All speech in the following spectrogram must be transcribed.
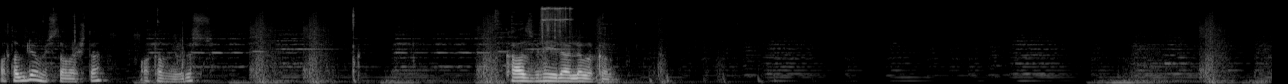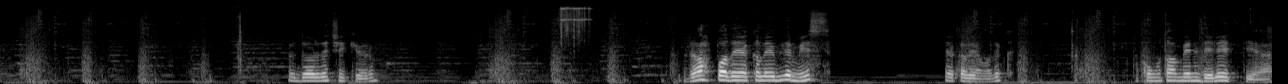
Atabiliyor muyuz savaştan? Atamıyoruz. Kazvin'e ilerle bakalım. Ve dörde çekiyorum. Rahba'da yakalayabilir miyiz? Yakalayamadık. Bu komutan beni deli etti ya.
